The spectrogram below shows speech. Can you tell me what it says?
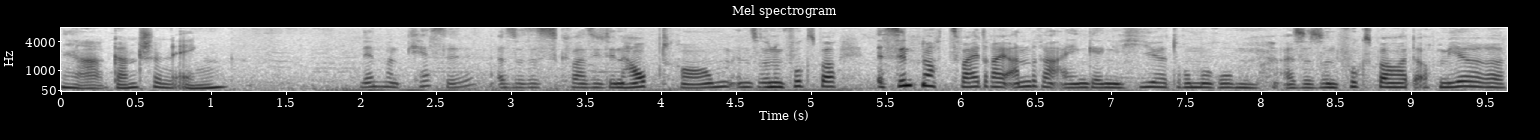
Ja, ganz schön eng. Nennt man Kessel, also das ist quasi den Hauptraum in so einem Fuchsbau. Es sind noch zwei, drei andere Eingänge hier drumherum. Also so ein Fuchsbau hat auch mehrere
